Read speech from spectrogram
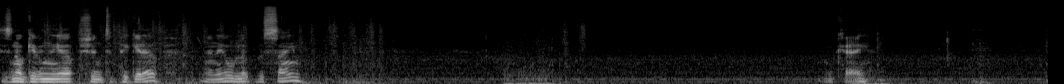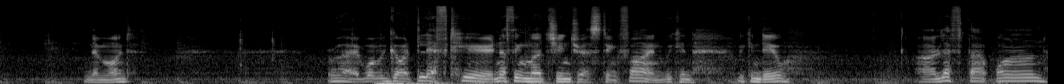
It's not giving the option to pick it up, and they all look the same. Okay. Never mind. Right, what we got left here? Nothing much interesting. Fine, we can we can deal. I left that one.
